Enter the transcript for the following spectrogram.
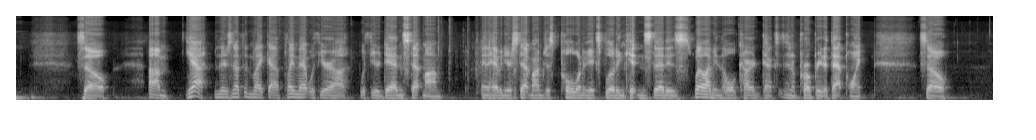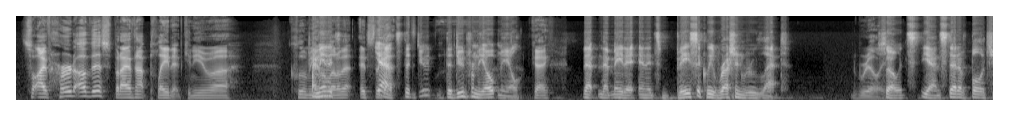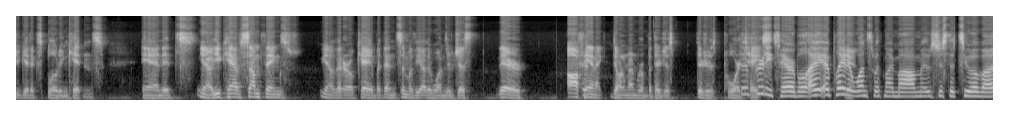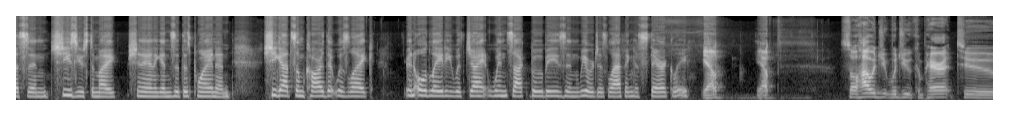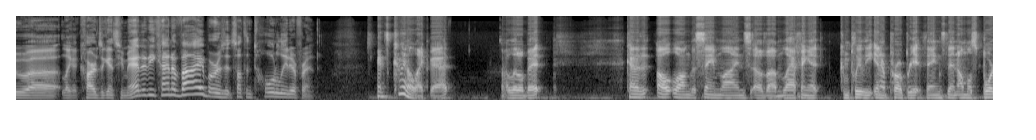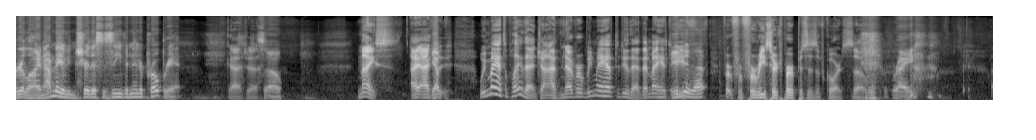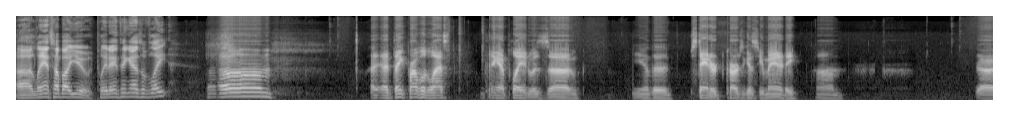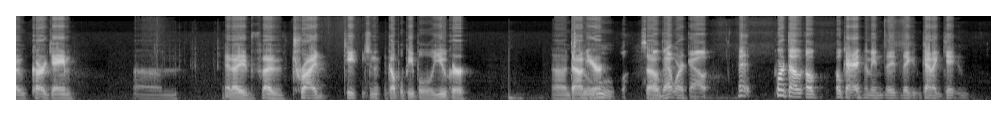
So, um, yeah, and there's nothing like uh, playing that with your uh, with your dad and stepmom. and having your stepmom just pull one of the exploding kittens that is well i mean the whole card deck is inappropriate at that point so So I've heard of this, but I have not played it. Can you uh, clue me I in a little bit? It's the yeah guy- it's the dude the dude from the oatmeal okay. That that made it and it's basically russian roulette Really? So it's yeah, instead of bullets, you get exploding kittens, and it's you know you can have some things you know that are okay, but then some of the other ones are just they're offhand. I don't remember them, but they're just they're just poor They're taste. pretty terrible. I, I played Yeah. it once with my mom. It was just the two of us, and she's used to my shenanigans at this point, and she got some card that was like an old lady with giant windsock boobies, and we were just laughing hysterically. Yep, yep. So how would you would you compare it to uh, like a Cards Against Humanity kind of vibe, or is it something totally different? It's kind of like that, a little bit. Kind of along the same lines of um, laughing at completely inappropriate things, then almost borderline. I'm not even sure this is even inappropriate. Gotcha. So Nice. I actually, we may have to play that, John. I've never. We may have to do that. That might have to You be do that. For, for for research purposes, of course. So, right. uh, Lance, how about you? Played anything as of late? Um, I, I think probably the last thing I played was, uh, you know, the standard Cards Against Humanity um, uh, card game. Um, and I've I've tried teaching a couple people euchre uh, down here. So How'd that work out? it worked out oh, okay. I mean, they, they kind of get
